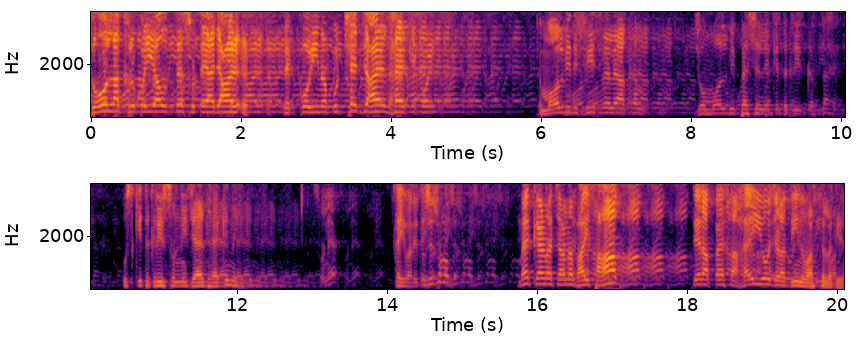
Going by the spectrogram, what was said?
دو لکھ روپیہ اتے سٹیا جائے تے کوئی نہ پوچھے جائز ہے کہ کوئی تے مولوی دی فیس ویلے آکھن جو مولوی پیسے لے کے تقریر کرتا ہے اس کی تقریر سننی جائز ہے کہ نہیں؟ سنے کئی باری تو سے سنو۔ میں کہنا چاہنا بھائی صاحب، تیرا پیسہ ہے ہی ہو جڑا دین واسطے لگے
